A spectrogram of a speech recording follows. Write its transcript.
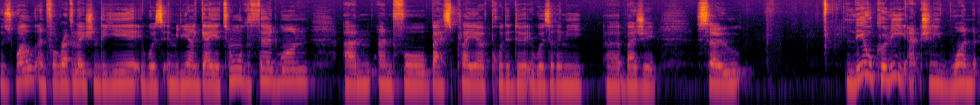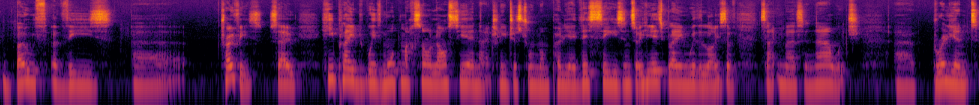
as well, and for Revelation of the Year, it was Emilien Gailleton, the third one, um, and for Best Player of Pro D2, it was Rémi uh, Baget. So, Leo Coly actually won both of these uh, trophies. So he played with Mont-de-Marsan last year and actually just joined Montpellier this season. So he is playing with the likes of Zach Mercer now, which uh, brilliant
